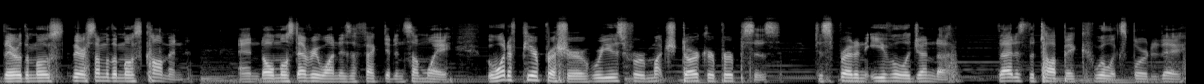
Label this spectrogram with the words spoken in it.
they're the most they're some of the most common, and almost everyone is affected in some way. But what if peer pressure were used for much darker purposes, to spread an evil agenda? That is the topic we'll explore today.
